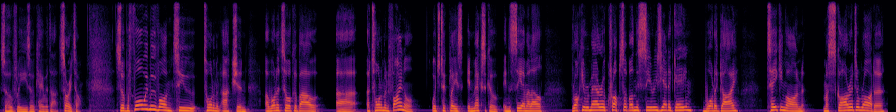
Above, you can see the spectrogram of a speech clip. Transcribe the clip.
so hopefully he's okay with that. Sorry, Tom. So before we move on to tournament action, I want to talk about uh, a tournament final which took place in Mexico in the CMLL. Rocky Romero crops up on this series yet again. What a guy taking on Mascara Dorada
